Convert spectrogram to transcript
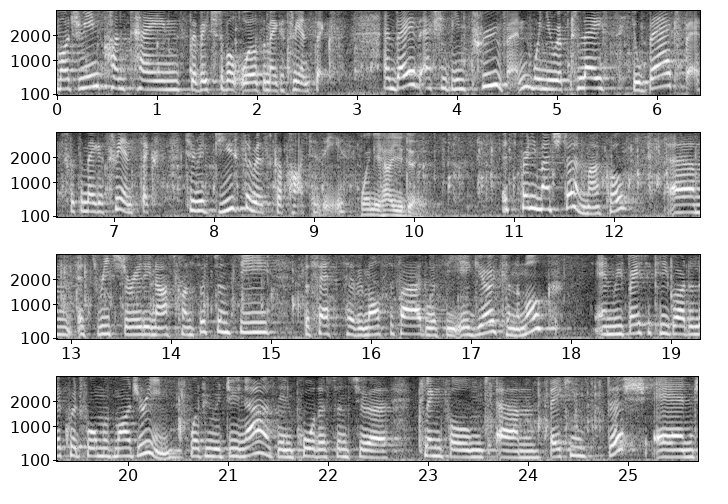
margarine contains the vegetable oils omega 3 and 6. And they've actually been proven when you replace your bad fats with omega 3 and 6 to reduce the risk of heart disease. Wendy, how are you doing? It's pretty much done, Michael. Um, it's reached a really nice consistency. The fats have emulsified with the egg yolk and the milk. And we've basically got a liquid form of margarine. What we would do now is then pour this into a cling filmed um, baking dish and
